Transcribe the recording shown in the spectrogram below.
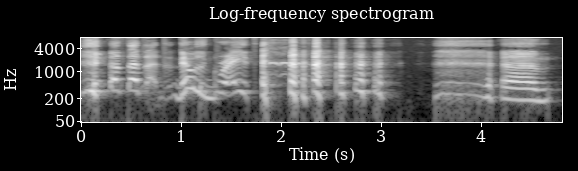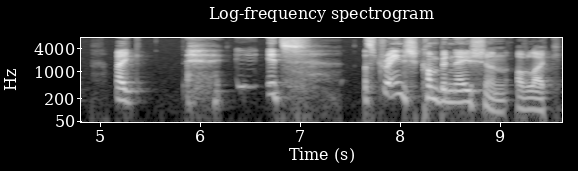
That, that, that, was great. um, like, it's a strange combination of like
